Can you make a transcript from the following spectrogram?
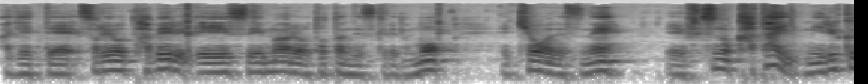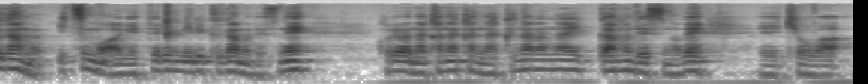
あげて、それを食べる ASMR を撮ったんですけれども、え今日はですね、えー普通の硬いミルクガム、いつもあげてるミルクガムですね。これはなかなかなくならないガムですので、えー今日は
